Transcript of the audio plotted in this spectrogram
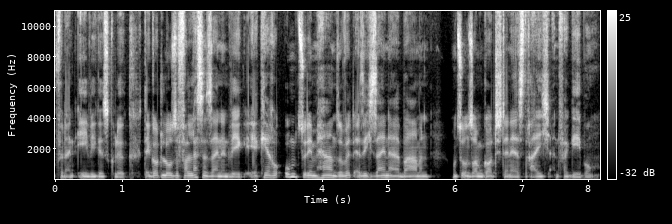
für dein ewiges Glück. Der Gottlose verlasse seinen Weg, er kehre um zu dem Herrn, so wird er sich seiner erbarmen und zu unserem Gott, denn er ist reich an Vergebung.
